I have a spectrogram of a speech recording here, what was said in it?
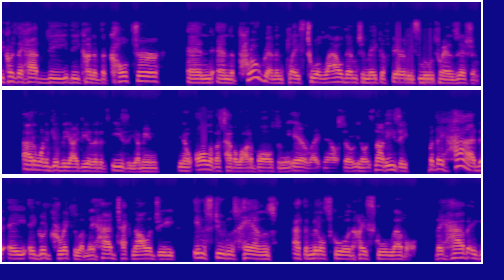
because they had the the kind of the culture and and the program in place to allow them to make a fairly smooth transition. I don't want to give the idea that it's easy. I mean, you know, all of us have a lot of balls in the air right now, so you know it's not easy. But they had a a good curriculum. They had technology in students' hands at the middle school and high school level. They have a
